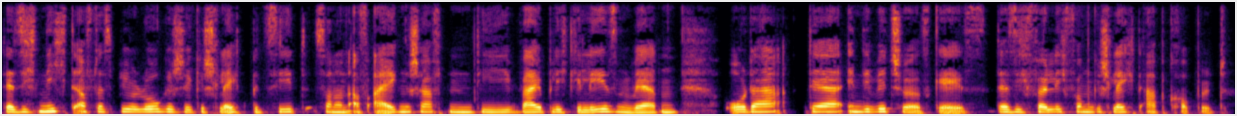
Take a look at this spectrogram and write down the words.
der sich nicht auf das biologische Geschlecht bezieht, sondern auf Eigenschaften, die weiblich gelesen werden, oder der Individuals Gaze, der sich völlig vom Geschlecht abkoppelt.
